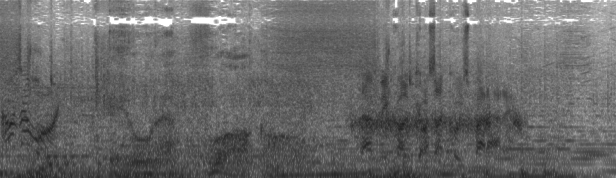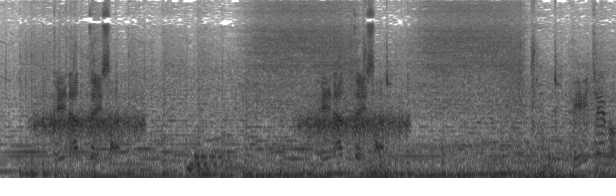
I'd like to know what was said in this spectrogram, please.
Cosa vuoi? E ora fuoco. Dammi qualcosa a cui sparare. In attesa. Attesa. Vi ricevo.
